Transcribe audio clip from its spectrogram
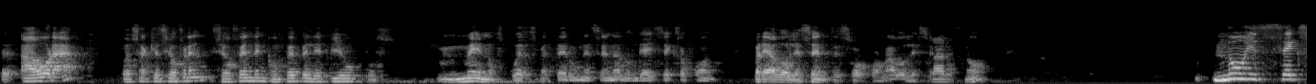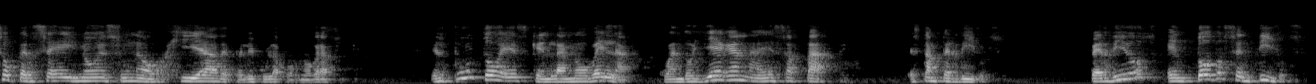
Eh, ahora, o sea, que se, ofenden, se ofenden con Pepe Le Pew, pues menos puedes meter una escena donde hay sexo con preadolescentes o con adolescentes, ¿no? No es sexo per se y no es una orgía de película pornográfica. El punto es que en la novela, cuando llegan a esa parte, están perdidos. Perdidos en todos sentidos.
